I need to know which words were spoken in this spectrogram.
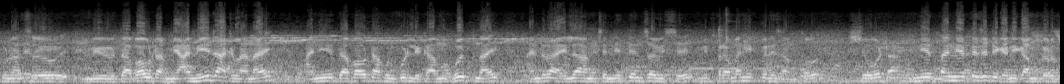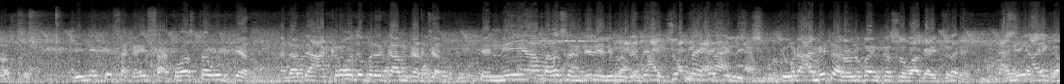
कुणाचं मी दबाव टाक मी आम्ही टाकला नाही आणि दबाव टाकून कुठली कामं होत नाही. आणि राहिलं आमच्या नेत्यांचा विषय. मी प्रामाणिकपणे सांगतो शेवट नेता नेत्याच्या ठिकाणी काम करत असतो. जे नेते सकाळी सात वाजता उठतात आणि रात्री अकरा वाजेपर्यंत काम करतात त्यांनी आम्हाला संधी दिली म्हणजे त्यांनी चूक नाही ना केली. शेवट आम्ही ठरवलं पाहिजे कसं वागायचं ते. आणि ऐका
